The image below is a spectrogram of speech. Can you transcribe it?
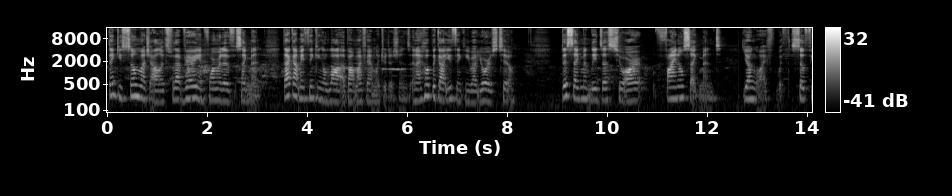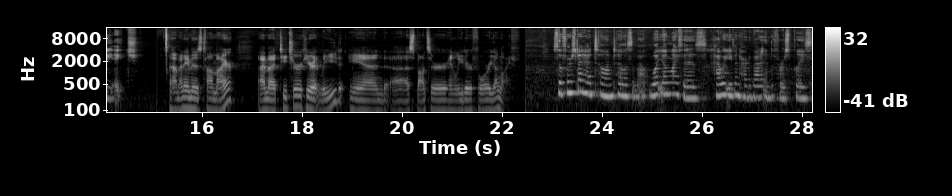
Thank you so much, Alex, for that very informative segment. That got me thinking a lot about my family traditions, and I hope it got you thinking about yours too. This segment leads us to our final segment Young Life with Sophie H. Uh, my name is Tom Meyer. I'm a teacher here at LEAD and a sponsor and leader for Young Life. So, first, I had Tom tell us about what Young Life is, how he even heard about it in the first place,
